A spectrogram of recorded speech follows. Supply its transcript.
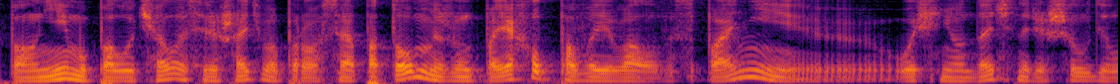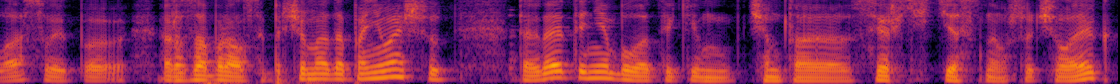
вполне ему получалось решать вопросы. А потом он поехал, повоевал в Испании, э, очень удачно решил дела свои, разобрался. Причем надо понимать, что тогда это не было таким чем-то сверхъестественным, что человек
